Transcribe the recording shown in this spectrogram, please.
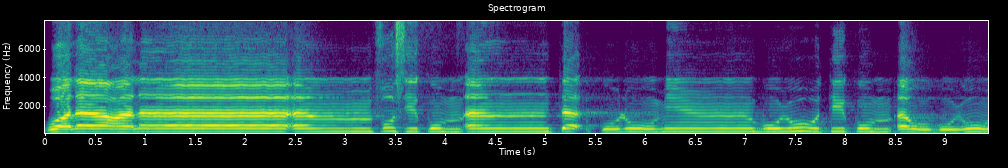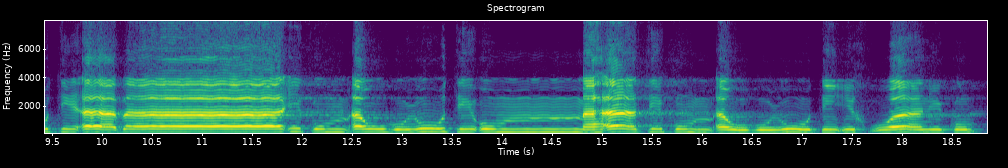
ولا على أنفسكم أن تأكلوا من بيوتكم أو بيوت آبائكم أو بيوت أمهاتكم أو بيوت اخوانكم ۖ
